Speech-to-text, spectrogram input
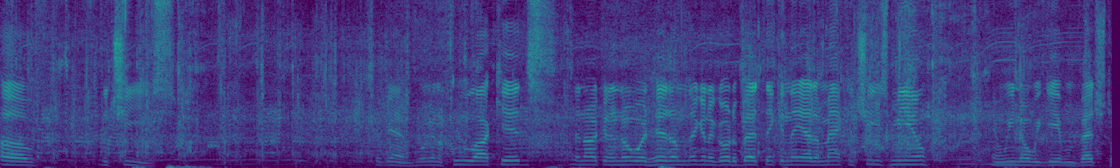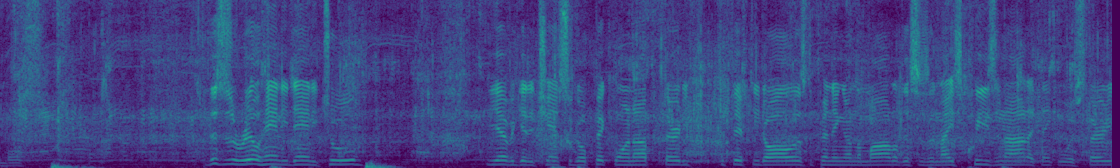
of the cheese. So again, we're gonna fool our kids. They're not gonna know what hit them. They're gonna go to bed thinking they had a mac and cheese meal, and we know we gave them vegetables. This is a real handy dandy tool. If you ever get a chance to go pick one up, 30 to 50 dollars, depending on the model. This is a nice Cuisinart. I think it was 30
